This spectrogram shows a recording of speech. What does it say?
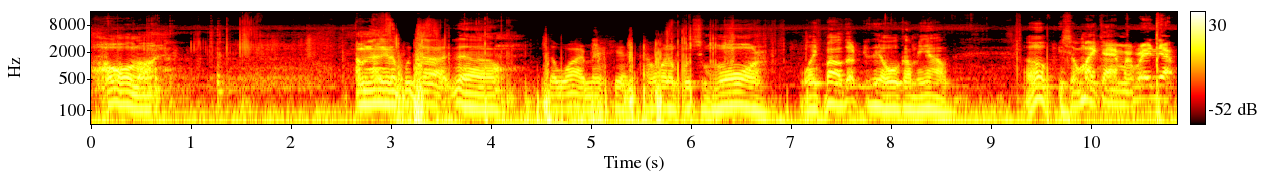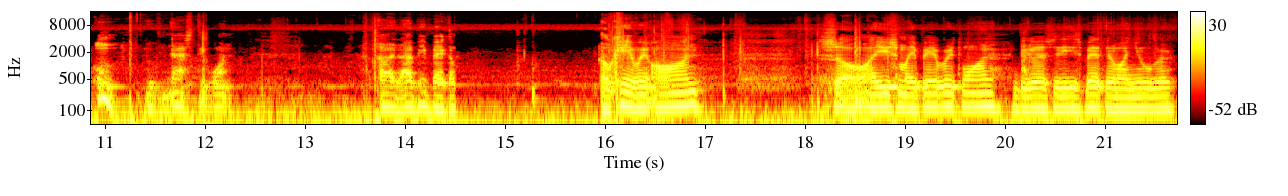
Hold on. I'm not gonna put the the the wire mesh yet. I want to put some more white powder. They're all coming out. Oh, it's on my camera right now. Mm, nasty one. All right, I'll be back. Okay, we're on. So I use my favorite one because it is better maneuver.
